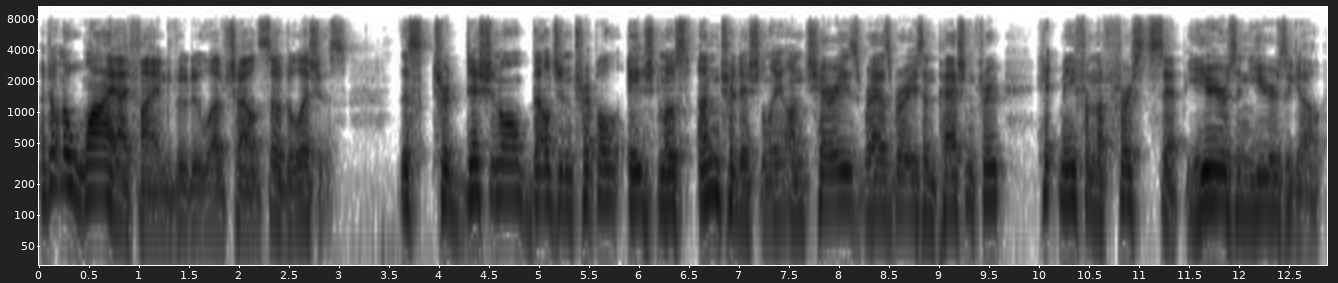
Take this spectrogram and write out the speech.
I don't know why I find Voodoo Love Child so delicious. This traditional Belgian triple, aged most untraditionally on cherries, raspberries, and passion fruit, hit me from the first sip years and years ago,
